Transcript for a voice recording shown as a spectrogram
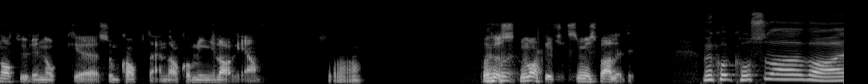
naturlig nok eh, som kaptein da kom inn i laget igjen. Så på høsten ble det ikke så mye spilletid. Men hvordan var,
